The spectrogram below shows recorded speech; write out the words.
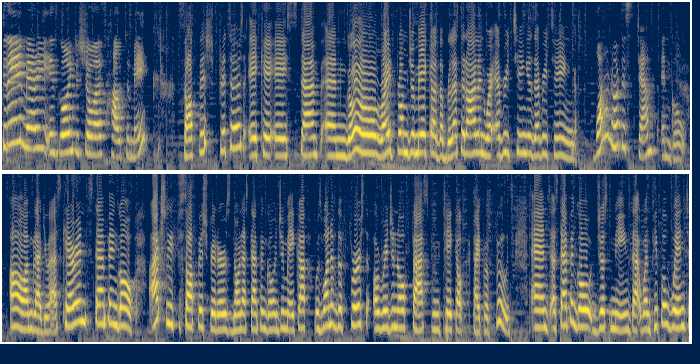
Today, Mary is going to show us how to make saltfish fritters, aka stamp and go, right from Jamaica, the blessed island where everything is everything. What on earth is stamp and go? Oh, I'm glad you asked. Karen, Stamp and Go. Actually, saltfish fritters, known as Stamp and Go in Jamaica, was one of the first original fast food takeout type of foods. And uh, Stamp and Go just means that when people went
